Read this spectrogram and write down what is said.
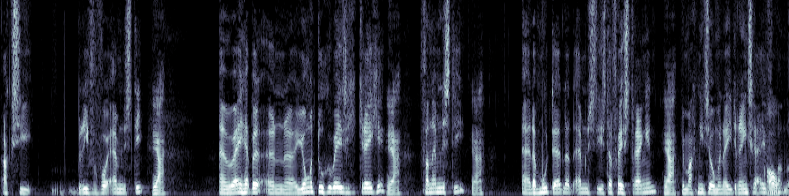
actie Brieven voor Amnesty. Ja, En wij hebben een eh, jongen toegewezen gekregen ja, van Amnesty. ja, En dat moet, hè, dat Amnesty is daar vrij streng in. ja. Je mag niet zomaar naar iedereen schrijven, Oh. want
